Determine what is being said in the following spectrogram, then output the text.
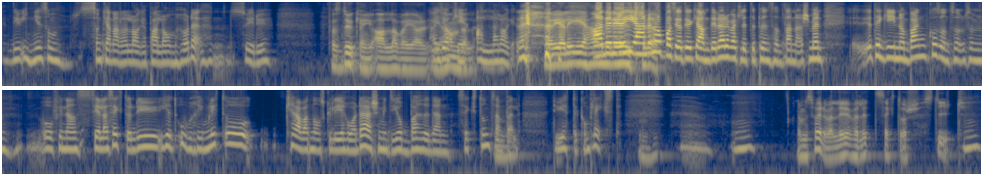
det är ju ingen som, som kan alla lagar på alla områden. Så är det ju. Fast du kan ju alla vad gör e-handel. Jag kan ju alla lagar. När det gäller e-handel. ja, e-handel hoppas jag att jag kan. Det hade varit lite pinsamt annars. Men jag tänker inom bank och sånt som, som och finansiella sektorn. Det är ju helt orimligt att kräva att någon skulle ge råd där som inte jobbar i den sektorn till mm. exempel. Mm. Det är ju jättekomplext. Mm. Eh, mm. Ja men så är det väl. Det är väldigt sektorsstyrt. Mm.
